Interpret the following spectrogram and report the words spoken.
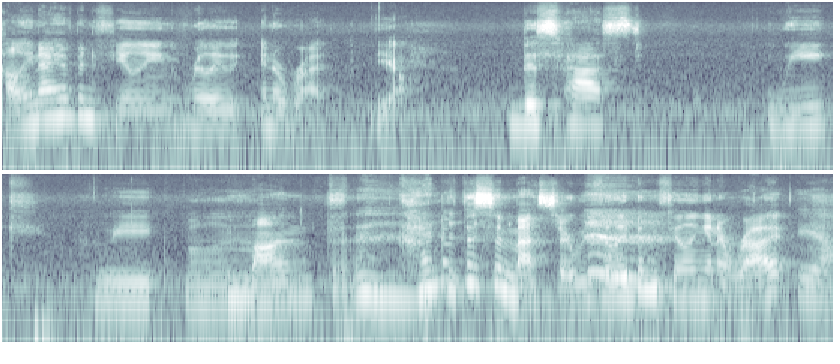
Hallie and I have been feeling really in a rut. yeah. This past week, Week, month. month, kind of the semester, we've really been feeling in a rut. Yeah.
